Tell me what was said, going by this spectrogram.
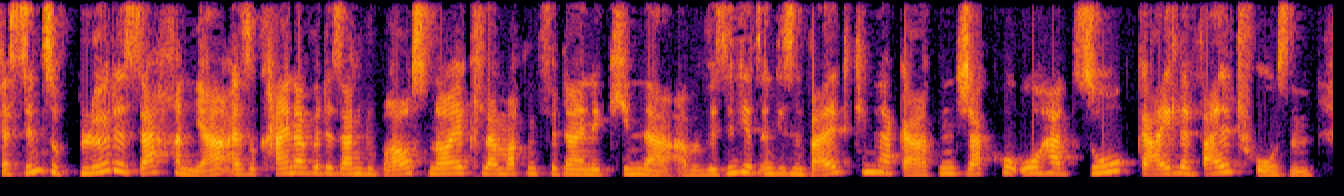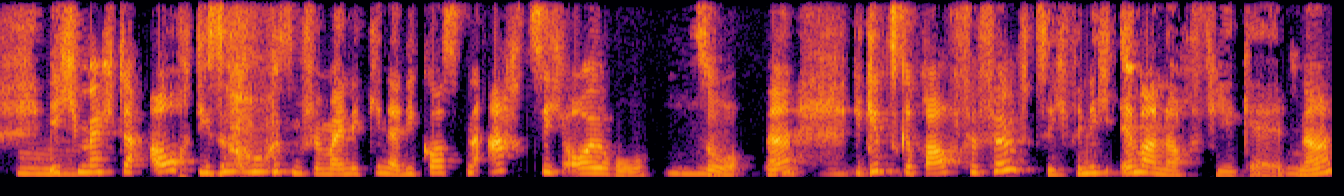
das sind so blöde Sachen, ja. Also keiner würde sagen, du brauchst neue Klamotten für deine Kinder. Aber wir sind jetzt in diesem Waldkindergarten. Jaco O hat so geile Waldhosen. Mhm. Ich möchte auch diese Hosen für meine Kinder. Die kosten 80 Euro. Mhm. So. Ne? Die gibt es gebraucht für 50, finde ich immer noch viel Geld. Ne?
